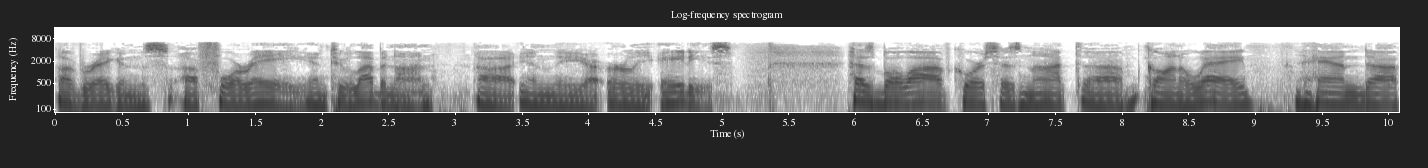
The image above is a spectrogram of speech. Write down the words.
of Reagan's uh, foray into Lebanon uh, in the uh, early 80s. Hezbollah, of course, has not uh, gone away, and uh,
